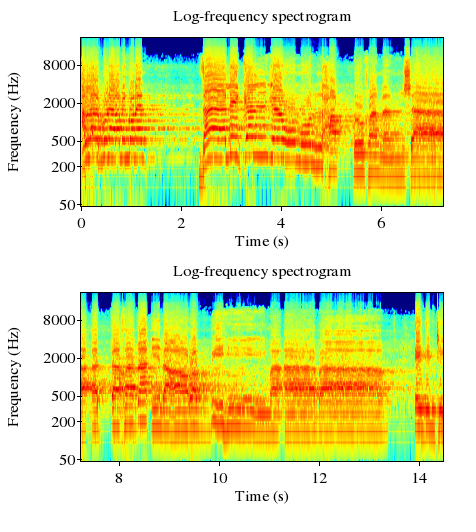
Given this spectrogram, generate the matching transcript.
আল্লাহ রব্বুল আলামিন বলেন ذلك اليوم الحق فمن شاء اتخذ إلى ربه مآبا এই দিনটি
